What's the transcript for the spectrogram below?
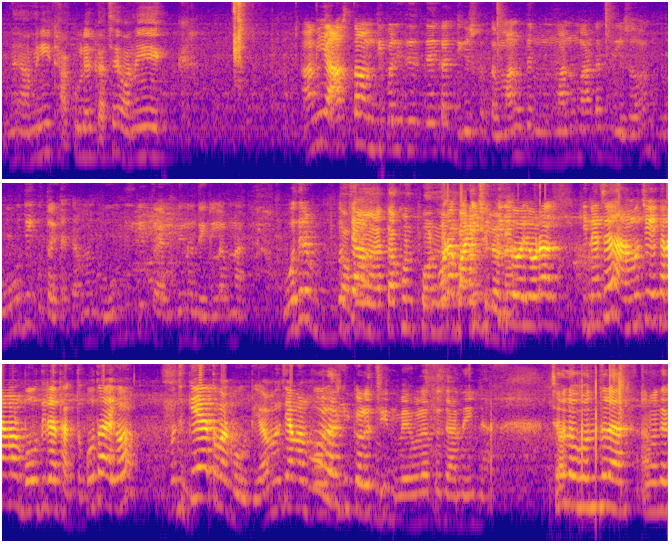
মানে আমি ঠাকুরের কাছে অনেক আমি আসতাম দীপালিদের কাছে জিজ্ঞেস করতাম মানুষদের মানুষ মার কাছে জিজ্ঞেস করতাম বৌদি কোথায় থাকে? আমার বৌদিকে তো একদিনও দেখলাম না। ওদের তখন ফোন ওরা বাড়ি ছিল ওরা কিনেছে আমি বলছি এখানে আমার বৌদিরা থাকতো কোথায় গো? বলছে কে তোমার বৌদি? আমি বলছি আমার ওরা কি করে চিনবে? ওরা তো জানেই না। চলো বন্ধুরা আমাদের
